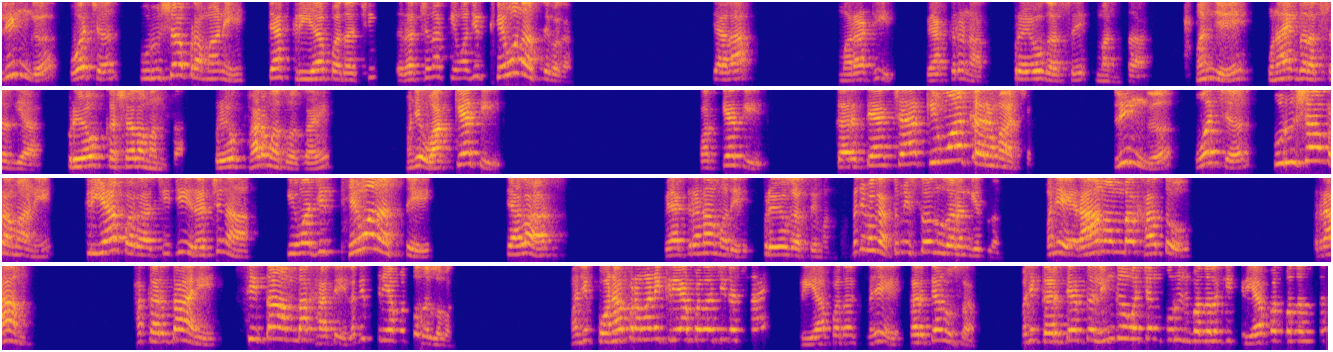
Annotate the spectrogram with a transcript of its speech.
लिंग वचन पुरुषाप्रमाणे त्या क्रियापदाची रचना किंवा जी ठेवण असते बघा. त्याला मराठीत व्याकरणात प्रयोग असे म्हणतात. म्हणजे पुन्हा एकदा लक्षात घ्या प्रयोग कशाला म्हणतात? प्रयोग फार महत्त्वाचा आहे. म्हणजे वाक्यातील वाक्यातील कर्त्याच्या किंवा कर्माच्या लिंग वचन पुरुषाप्रमाणे क्रियापदाची जी रचना किंवा जी ठेवण असते त्यालाच व्याकरणामध्ये प्रयोग असे म्हणतात. म्हणजे बघा तुम्ही सहज उदाहरण घेतलं. म्हणजे राम आंबा खातो. राम हा करता आहे. सीता आंबा खाते. लगेच क्रियापद बदललं बघा. म्हणजे कोणाप्रमाणे क्रियापदाची रचना आहे? क्रियापदा म्हणजे कर्त्यानुसार. म्हणजे कर्त्याचं लिंग वचन पुरुष बदललं की क्रियापद बदलतं?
